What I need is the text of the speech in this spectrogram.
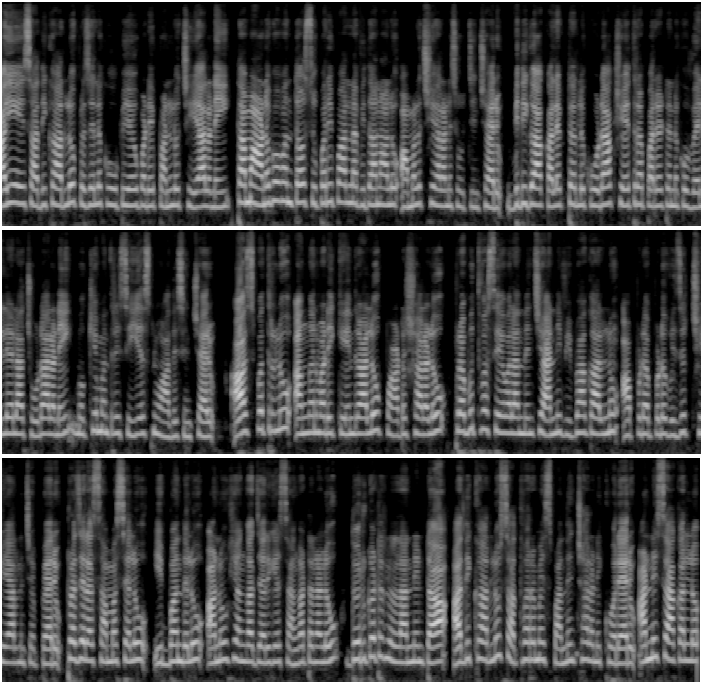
ఐఏఎస్ అధికారులు ప్రజలకు ఉపయోగపడే పనులు చేయాలని తమ అనుభవంతో సుపరిపాలన విధానాలు అమలు చేయాలని సూచించారు. విధిగా కలెక్టర్లు కూడా క్షేత్ర పర్యటనకు వెళ్ళేలా చూడాలని ముఖ్యమంత్రి సీఎస్ను ఆదేశించారు. ఆసుపత్రులు అంగన్వాడీ కేంద్రాలు పాఠశాలలు ప్రభుత్వ సేవలందించే అన్ని విభాగాలను అప్పుడప్పుడు విజిట్ చేయాలని చెప్పారు. ప్రజల సమస్యలు ఇబ్బందులు అనూహ్యంగా జరిగే సంఘటనలు దుర్ఘటనలన్నింటా అధికారులు సత్వరమే స్పందించాలని కోరారు. అన్ని శాఖల్లో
